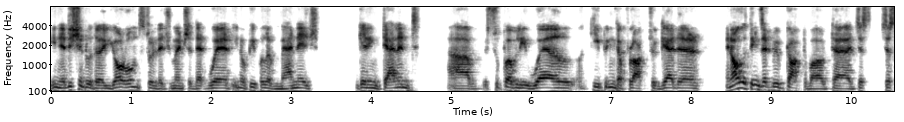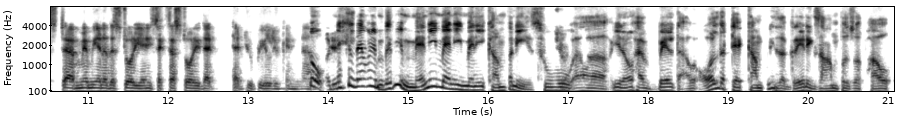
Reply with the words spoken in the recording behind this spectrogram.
in addition to the your own story that you mentioned, that where, you know, people have managed getting talent uh, superbly well, keeping the flock together, and all the things that we've talked about. Uh, just, just uh, maybe another story, any success story that that you feel you can. Uh, no, Nikhil, there will maybe many, many, many companies who sure. uh, you know have built our, all the tech companies are great examples of how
